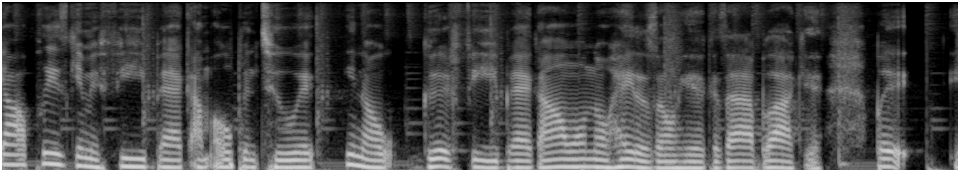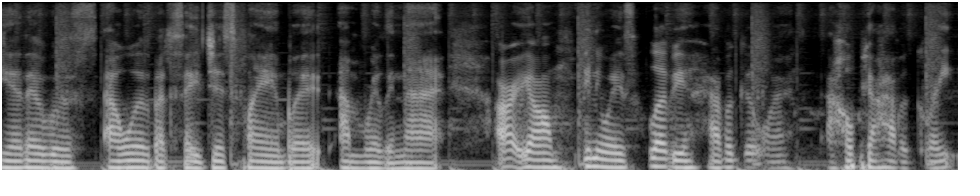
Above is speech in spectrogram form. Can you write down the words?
Y'all, please give me feedback. I'm open to it. You know, good feedback. I don't want no haters on here because I block you. But yeah, that was, I was about to say just playing, but I'm really not. All right, y'all. Anyways, love you. Have a good one. I hope y'all have a great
